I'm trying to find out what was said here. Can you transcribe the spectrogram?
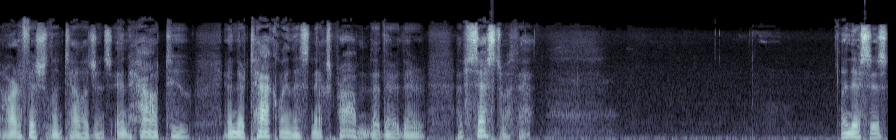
artificial intelligence, and how to, and they're tackling this next problem. That they're they're obsessed with that. And this is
